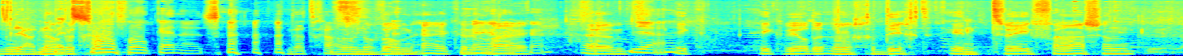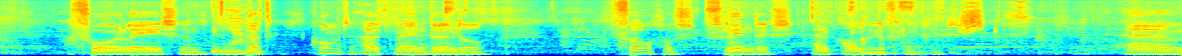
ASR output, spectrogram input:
Ja, nou, Met dat, zoveel kennis. dat gaan we nog wel En merken. merken. Maar ehm, Ja. ik, ik wilde een gedicht in twee fasen voorlezen. Ja. Dat komt uit mijn bundel Vogels, Vlinders en andere vliegers. Ehm,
